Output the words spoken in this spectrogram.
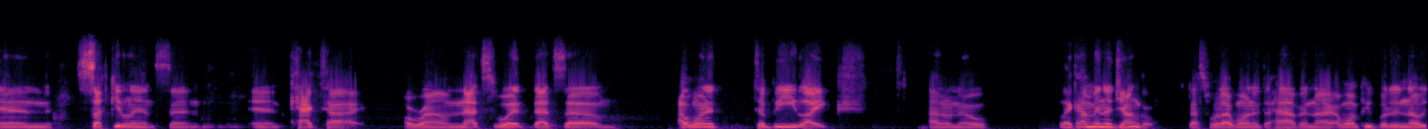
and succulents and and cacti around. And that's what that's um, I wanted to be like, I don't know, like I'm in a jungle. That's what I wanted to have. And I, I want people to know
